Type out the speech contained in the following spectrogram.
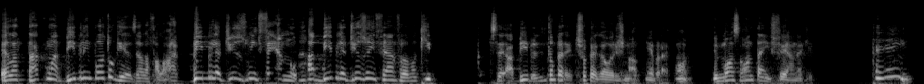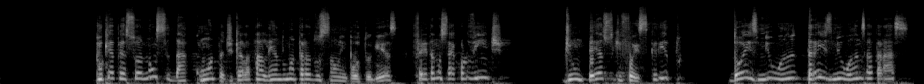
ela tá com a Bíblia em português. Ela fala, a Bíblia diz o inferno, a Bíblia diz o inferno. Fala, mas que a Bíblia, então peraí, deixa eu pegar o original em hebraico. Me mostra onde está inferno aqui. Tem. Porque a pessoa não se dá conta de que ela está lendo uma tradução em português feita no século XX. De um texto que foi escrito dois mil anos, três mil anos atrás.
